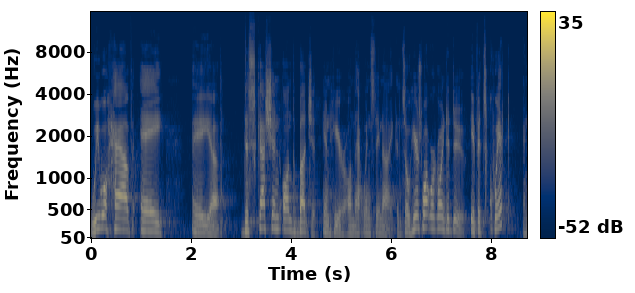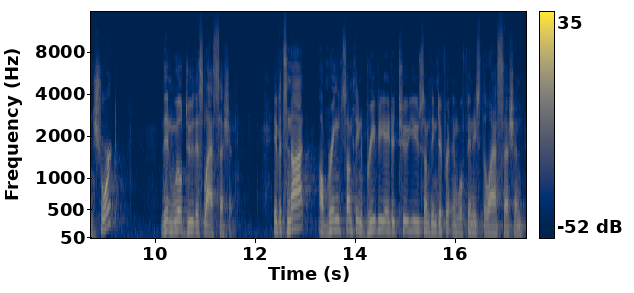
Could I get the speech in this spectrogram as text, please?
we will have a, a uh, discussion on the budget in here on that Wednesday night. And so here's what we're going to do. If it's quick and short, then we'll do this last session. If it's not, I'll bring something abbreviated to you, something different, and we'll finish the last session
